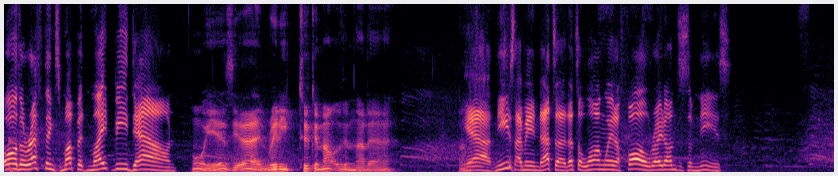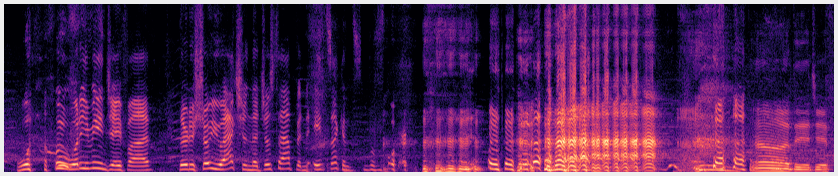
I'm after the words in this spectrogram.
oh, the ref thinks Muppet might be down. Oh, he is, yeah. It really took him out of him, that. Uh... Oh. Yeah, knees. I mean, that's a that's a long way to fall right onto some knees. What, what do you mean, J5? there to show you action that just happened eight seconds before. oh dear, Jeff.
